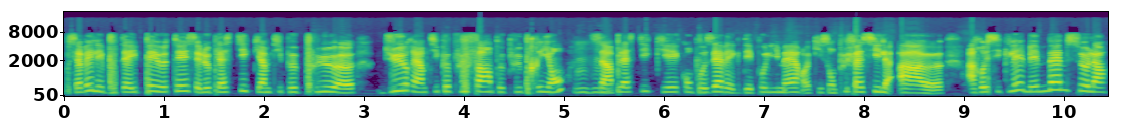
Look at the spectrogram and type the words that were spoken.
Vous savez, les bouteilles PET, c'est le plastique qui est un petit peu plus euh, dur et un petit peu plus fin, un peu plus brillant. Mhm. C'est un plastique qui est composé avec des polymères qui sont plus faciles à, euh, à recycler, mais même ceux-là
